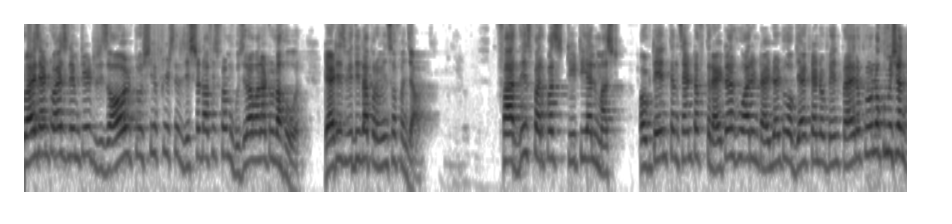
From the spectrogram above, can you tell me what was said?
Twice and Twice Limited resolved to shift its registered office from Gujranwala to Lahore, that is within the province of Punjab. For this purpose, TTL must obtain consent of creditor who are entitled to object and obtain prior approval of commission.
